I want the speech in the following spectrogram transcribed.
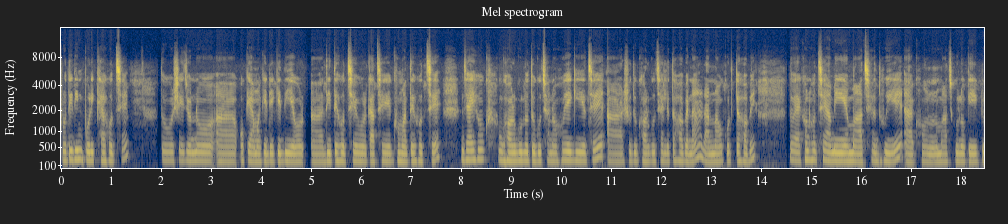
প্রতিদিন পরীক্ষা হচ্ছে। তো সেই জন্য ওকে আমাকে ডেকে দিয়ে ওর দিতে হচ্ছে, ওর কাছে ঘুমাতে হচ্ছে। যাই হোক, ঘরগুলো তো গুছানো হয়ে গিয়েছে, আর শুধু ঘর গুছাইলে তো হবে না, রান্নাও করতে হবে। তো এখন হচ্ছে আমি মাছ ধুয়ে এখন মাছগুলোকে একটু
